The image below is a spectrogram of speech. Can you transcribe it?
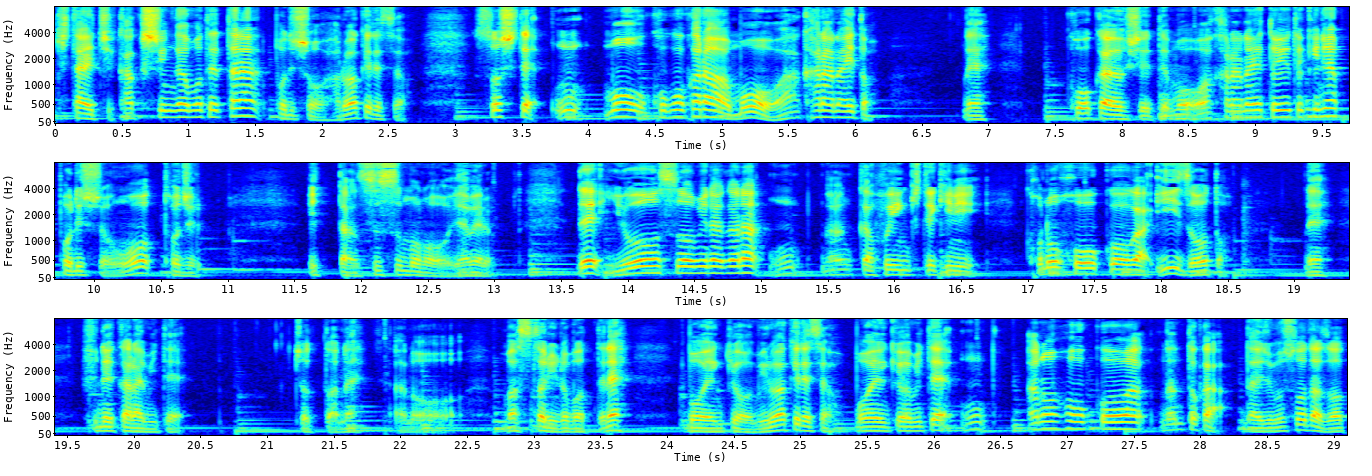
期待値確信が持てたらポジションを張るわけですよそしてうんもうここからはもうわからないとね後悔をしていてもわからないという時にはポジションを閉じる。一旦進むのをやめる。で様子を見ながらん？なんか雰囲気的にこの方向がいいぞと。ね。船から見てちょっとねあのマストに登ってね望遠鏡を見るわけですよ。望遠鏡を見てん？あの方向はなんとか大丈夫そうだぞ。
